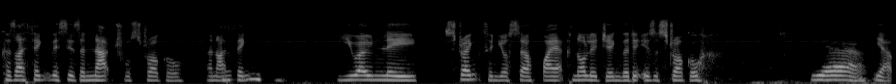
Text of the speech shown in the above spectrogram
because I think this is a natural struggle, and I think you only strengthen yourself by acknowledging that it is a struggle. Yeah. Yeah.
